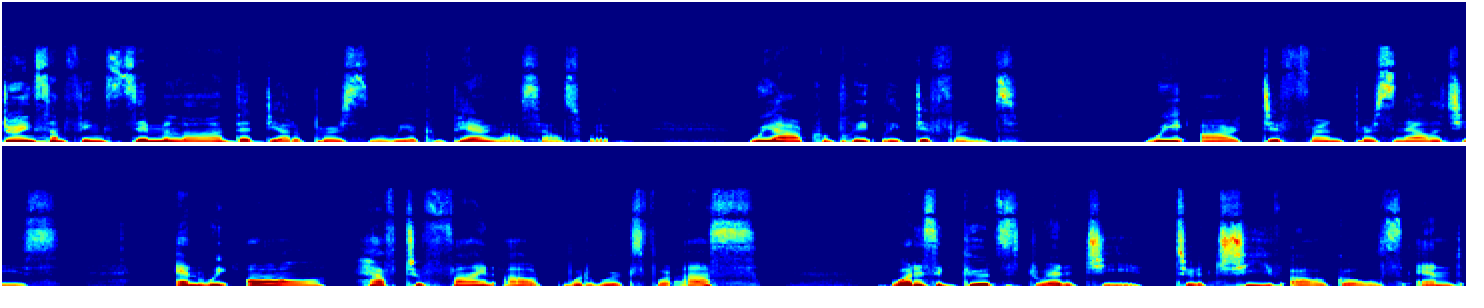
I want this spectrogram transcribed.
doing something similar that the other person we are comparing ourselves with. We are completely different. We are different personalities. And we all have to find out what works for us. What is a good strategy to achieve our goals and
